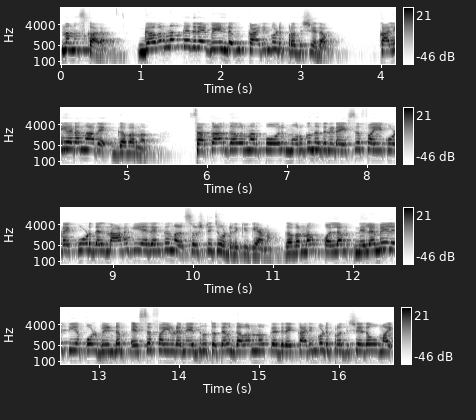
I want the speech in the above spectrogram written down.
നമസ്കാരം. ഗവർണർക്കെതിരെ വീണ്ടും കരിങ്കൊടി പ്രതിഷേധം. കലിയടങ്ങാതെ ഗവർണർ സർക്കാർ ഗവർണർ പോരും മുറുകുന്നതിനിടെ എസ് എഫ് ഐ കൂടെ കൂടുതൽ നാടകീയ രംഗങ്ങൾ സൃഷ്ടിച്ചുകൊണ്ടിരിക്കുകയാണ്. ഗവർണർ കൊല്ലം നിലമേലെത്തിയപ്പോൾ വീണ്ടും എസ് എഫ് ഐയുടെ നേതൃത്വത്തിൽ ഗവർണർക്കെതിരെ കരിങ്കൊടി പ്രതിഷേധവുമായി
